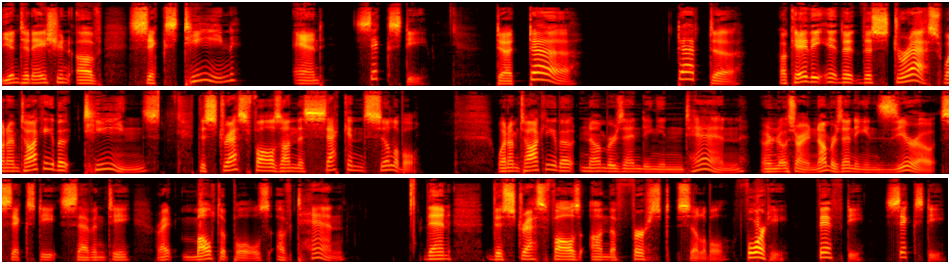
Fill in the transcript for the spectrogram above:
The intonation of 16 and 60. Da da. Da da. Okay, the, the, the stress, when I'm talking about teens, the stress falls on the second syllable. When I'm talking about numbers ending in 10, or no, sorry, numbers ending in 0, 60, 70, right, multiples of 10, then the stress falls on the first syllable 40, 50, 60,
